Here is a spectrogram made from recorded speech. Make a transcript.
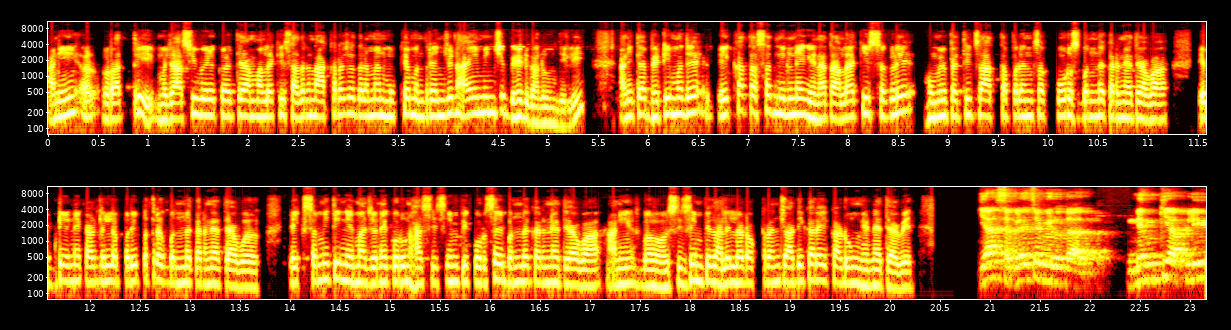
आणि रात्री म्हणजे अशी वेळ कळते आम्हाला की साधारण अकराच्या दरम्यान मुख्यमंत्र्यांची आय एम भेट घालून दिली. आणि त्या भेटीमध्ये एका तासात निर्णय घेण्यात आला की सगळे होमिओपॅथीचा आतापर्यंतचा कोर्स बंद करण्यात यावा एफडीएने काढलेलं परिपत्रक बंद करण्यात यावं एक समिती नेमा जेणेकरून हा सीसीएमपी कोर्सही बंद करण्यात यावा आणि सीसीएमपी झालेल्या डॉक्टरांचे अधिकारही काढून घेण्यात यावेत. या सगळ्याच्या विरोधात नेमकी आपली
